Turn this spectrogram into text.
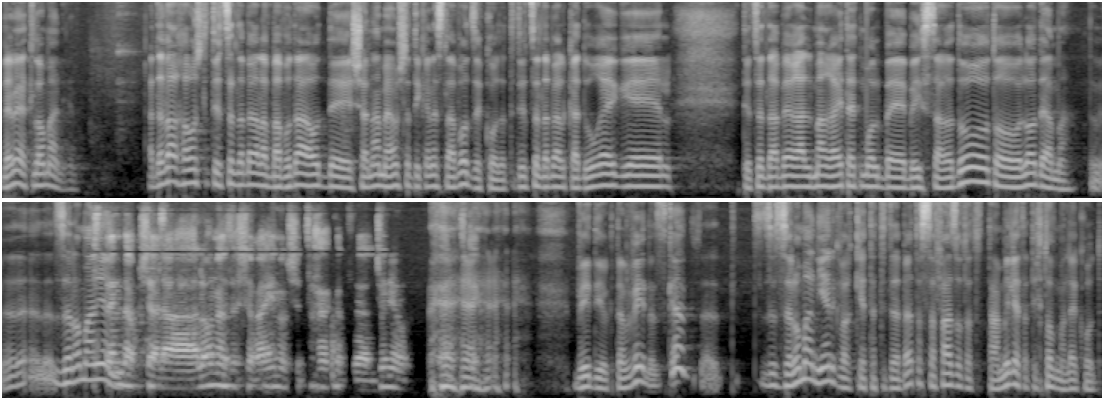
באמת, לא מעניין. הדבר האחרון שאתה תרצה לדבר עליו בעבודה עוד אה, שנה מהיום שאתה תיכנס לעבוד זה קוד. אתה תרצה לדבר על כדורגל, תרצה לדבר על מה ראית אתמול בהישרדות, או לא יודע מה. זה לא מעניין. סטנדאפ של האלון הזה שראינו שצחק על זה, על ג'וניור. בדיוק, אתה מבין? אז כן, זה, זה, לא מעניין כבר, כי אתה תדבר את השפה הזאת, אתה, תאמין לי, אתה תכתוב מלא קוד.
